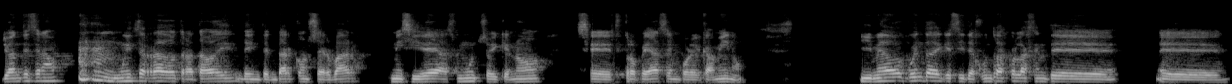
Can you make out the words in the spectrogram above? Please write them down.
yo antes era muy cerrado, trataba de intentar conservar mis ideas mucho y que no se estropeasen por el camino. Y me he dado cuenta de que si te juntas con la gente eh,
